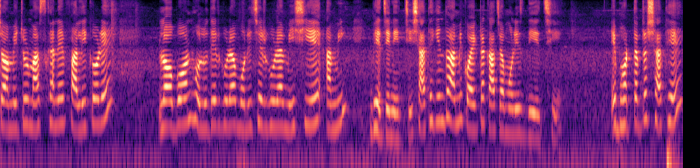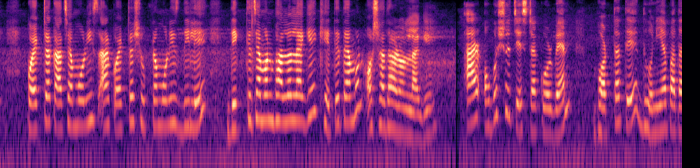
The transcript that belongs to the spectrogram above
টমেটোর মাঝখানে ফালি করে, লবণ, হলুদের গুঁড়া, মরিচের গুঁড়া মিশিয়ে আমি ভেজে নিচ্ছি। সাথে কিন্তু আমি কয়েকটা কাঁচামরিচ দিয়েছি। এই ভর্তাটার সাথে কয়েকটা কাঁচামরিচ আর কয়েকটা শুকনো মরিচ দিলে দেখতে যেমন ভালো লাগে, খেতে তেমন অসাধারণ লাগে। আর অবশ্যই চেষ্টা করবেন ভর্তাতে ধনিয়া পাতা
